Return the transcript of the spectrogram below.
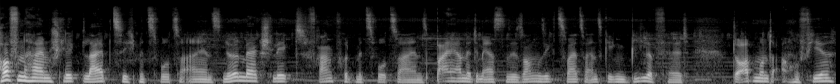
Hoffenheim schlägt Leipzig mit 2 zu 1, Nürnberg schlägt Frankfurt mit 2 zu 1, Bayern mit dem ersten Saisonsieg 2 zu 1 gegen Bielefeld, Dortmund auch 4,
